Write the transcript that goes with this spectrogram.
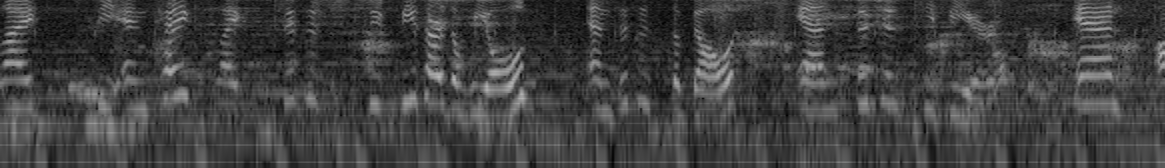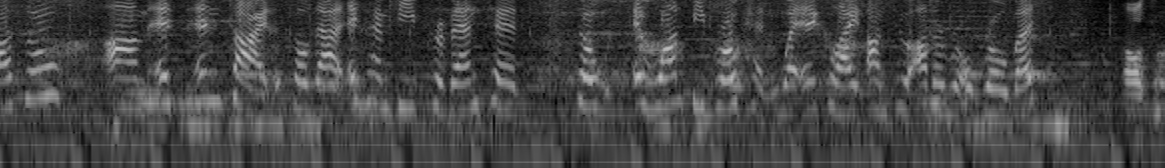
like the intake like this is th- these are the wheels and this is the belt and this is the beer and also um, it's inside so that it can be prevented so it won't be broken when it collide onto other ro- robots Awesome.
